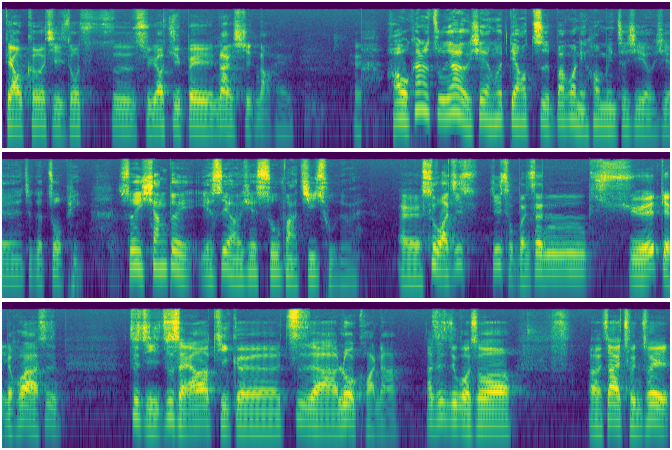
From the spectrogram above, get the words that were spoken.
雕刻，其实都是需要具备耐心啦。嘿，好，我看到主要有些人会雕字，包括你后面这些有些这个作品，所以相对也是要有一些书法基础，对不对？呃，书法基基础本身学点的话是自己至少要提个字啊、落款啊。但是如果说呃在纯粹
